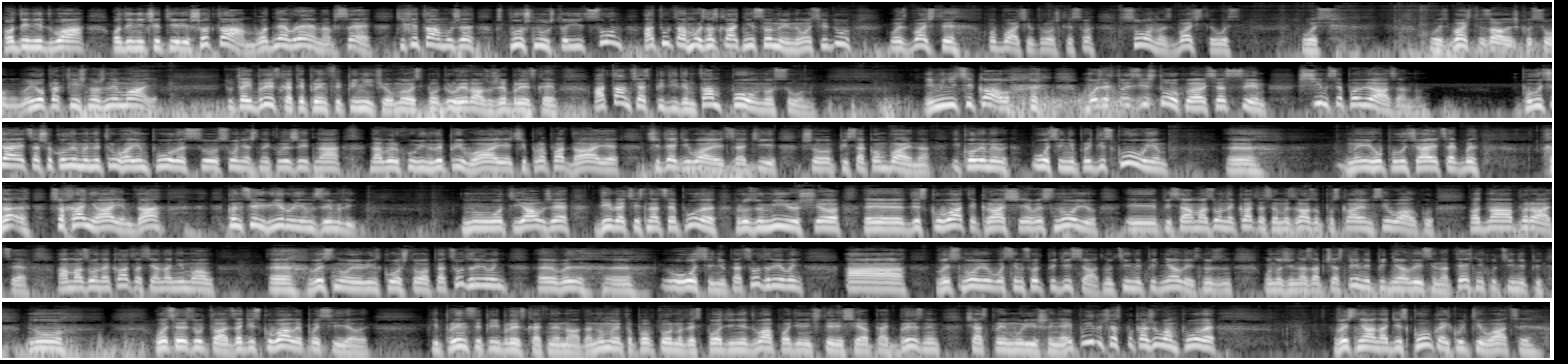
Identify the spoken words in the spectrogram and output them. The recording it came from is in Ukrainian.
1,2, 1,4, що там, в одне время, все. Тільки там уже сплошну стоїть сон, а тут, можна сказати, ні сонини. Ось іду, ось бачите, побачив трошки сон, ось бачите, ось, ось, ось, бачите, залишки сону. Ну його практично ж немає. Тут і бризкати, в принципі, нічого. Ми ось по другий раз вже бризкаємо. А там зараз підійдемо, там повно сону. І мені цікаво, може хтось зіштовхувався з цим. З чим це пов'язано? Получається, що коли ми не тругаємо поле, соняшник лежить на, наверху, він випріває, чи пропадає, чи де діваються ті, що після комбайна. І коли ми осінню придісковуємо, е, ми його, виходить, якби сохраняємо, да? консервіруємо в землі. Ну от я вже дивлячись на це поле, розумію, що е, дискувати краще весною. І після Амазони Катаса ми зразу пускаємо сівалку. Одна операція. Амазони Катас я нанімав е, весною. Він коштував 500 гривень, е, е, осінню 500 гривень. А весною 850. Ну ціни піднялись. Ну воно ж і на запчастини піднялись, і на техніку ціни під... Ну ось результат. Задіскували, посіяли. І в принципі і бризкати не треба. Ну ми то повторно десь по 1,2, по 1,4 ще опять бризнем. Зараз прийму рішення. І поїду, зараз покажу вам поле весняна дісковка і культивація.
